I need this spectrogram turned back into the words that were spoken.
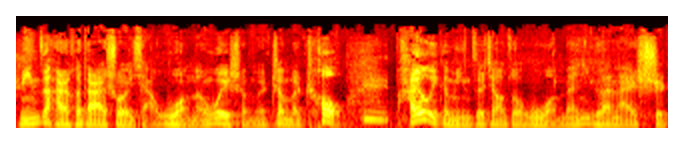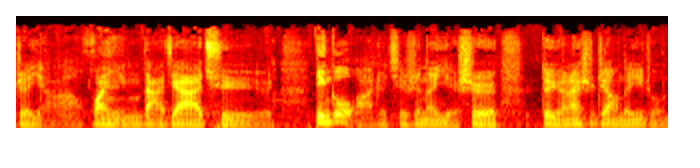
名字还是和大家说一下，我们为什么这么臭？嗯，还有一个名字叫做“我们原来是这样”啊，欢迎大家去订购啊。这其实呢也是对原来是这样的一种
